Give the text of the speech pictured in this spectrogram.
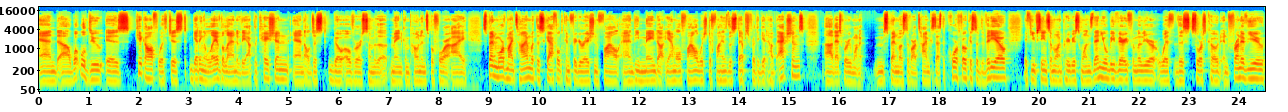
and uh, what we'll do is kick off with just getting a lay of the land of the application, and I'll just go over some of the main components before I spend more of my time with the skaffold configuration file and the main.yaml file, which defines the steps for the GitHub actions. Uh, that's where we want to spend most of our time because that's the core focus of the video. If you've seen some of my previous ones, then you'll be very familiar with this source code in front of you.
